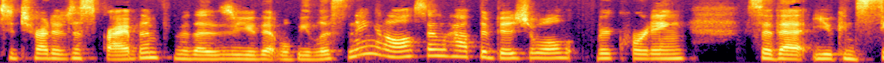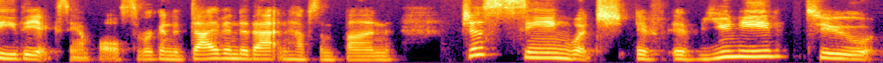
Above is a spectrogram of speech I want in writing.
to try to describe them for those of you that will be listening and also have the visual recording so that you can see the example. So we're going to dive into that and have some fun. Just seeing which if if you need to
